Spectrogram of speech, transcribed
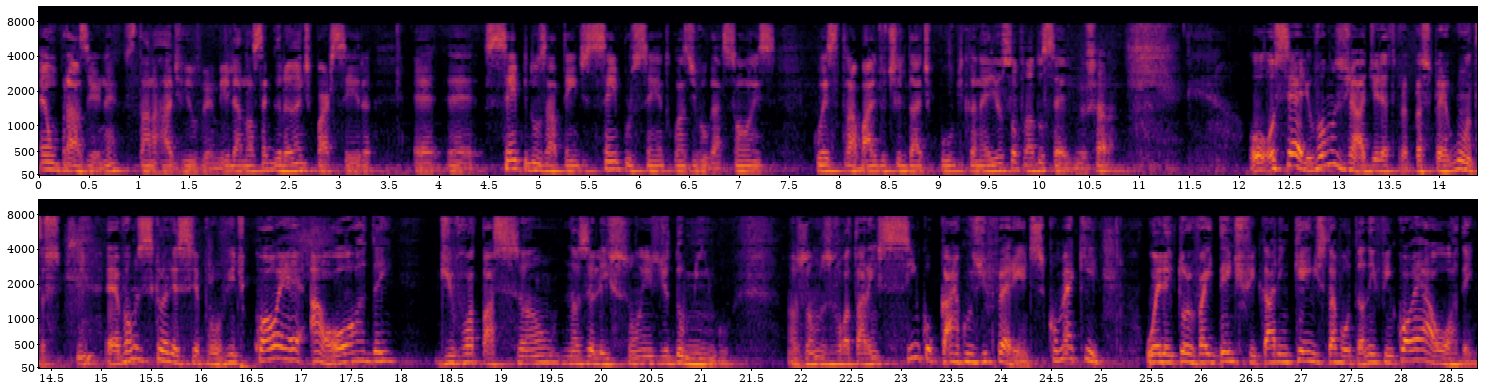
É um prazer, né? Estar na Rádio Rio Vermelho, a nossa grande parceira, é, é, sempre nos atende 100% com as divulgações, com esse trabalho de utilidade pública, né? E eu sou Flávio Célio, meu xará. Ô, ô Célio, vamos já direto para as perguntas. É, vamos esclarecer para o ouvinte qual é a ordem de votação nas eleições de domingo. Nós vamos votar em cinco cargos diferentes. Como é que o eleitor vai identificar em quem está votando? Enfim, qual é a ordem?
